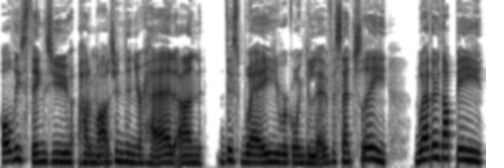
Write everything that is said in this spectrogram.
all these things you had imagined in your head and this way you were going to live essentially, whether that be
